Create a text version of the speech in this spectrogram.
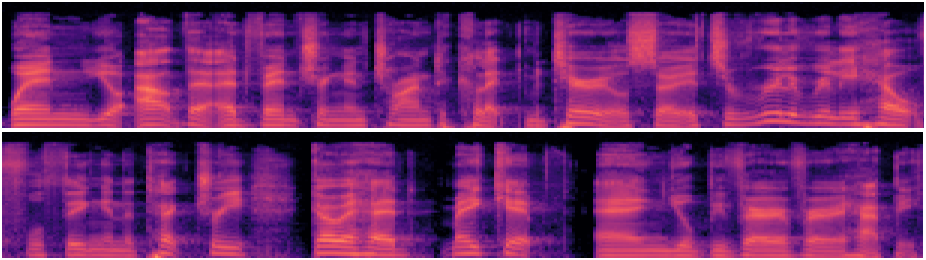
when you're out there adventuring and trying to collect materials. So it's a really, really helpful thing in the tech tree. Go ahead, make it, and you'll be very, very happy.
